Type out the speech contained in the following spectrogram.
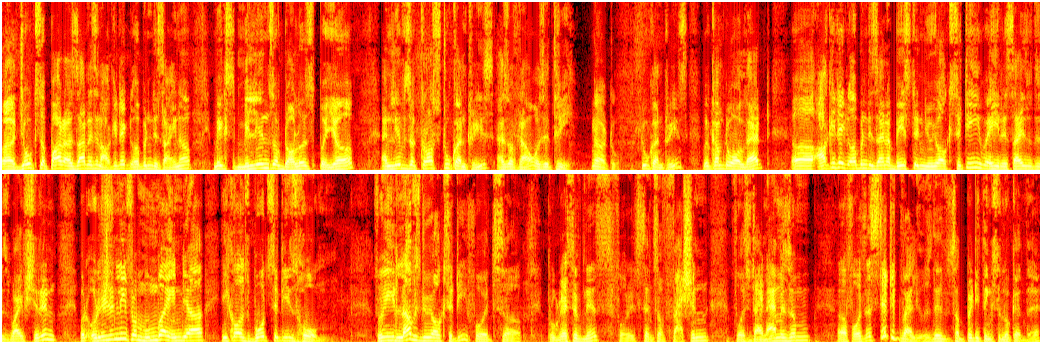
uh, jokes apart, Arzan is an architect, urban designer, makes millions of dollars per year, and lives across two countries as of now. Was it three? No, two. two countries. We'll come to all that. Uh, architect, urban designer based in New York City, where he resides with his wife Shirin. But originally from Mumbai, India, he calls both cities home. So he loves New York City for its uh, progressiveness, for its sense of fashion, for its dynamism, uh, for its aesthetic values. There's some pretty things to look at there.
